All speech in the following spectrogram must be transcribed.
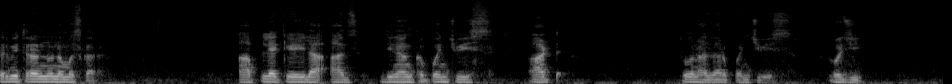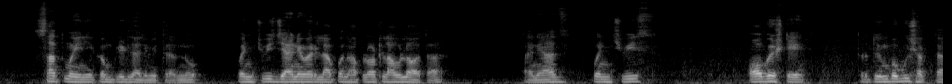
तर मित्रांनो नमस्कार. आपल्या केळीला आज दिनांक पंचवीस आठ दोन हजार पंचवीस रोजी. सात महिने कंप्लीट झाले मित्रांनो. पंचवीस जानेवारीला आपण हा प्लॉट लावला होता. आणि आज पंचवीस ऑगस्ट आहे. तर तुम्ही बघू शकता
